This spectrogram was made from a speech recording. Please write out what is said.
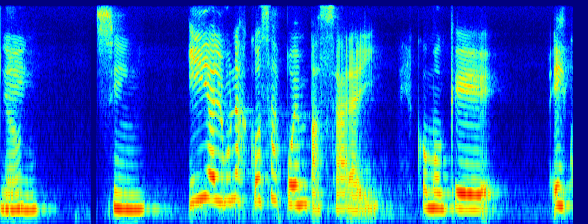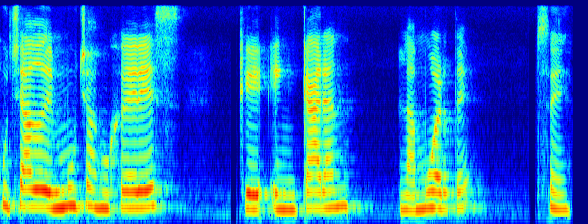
¿no? sí. Y algunas cosas pueden pasar ahí como que he escuchado de muchas mujeres que encaran la muerte sí.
